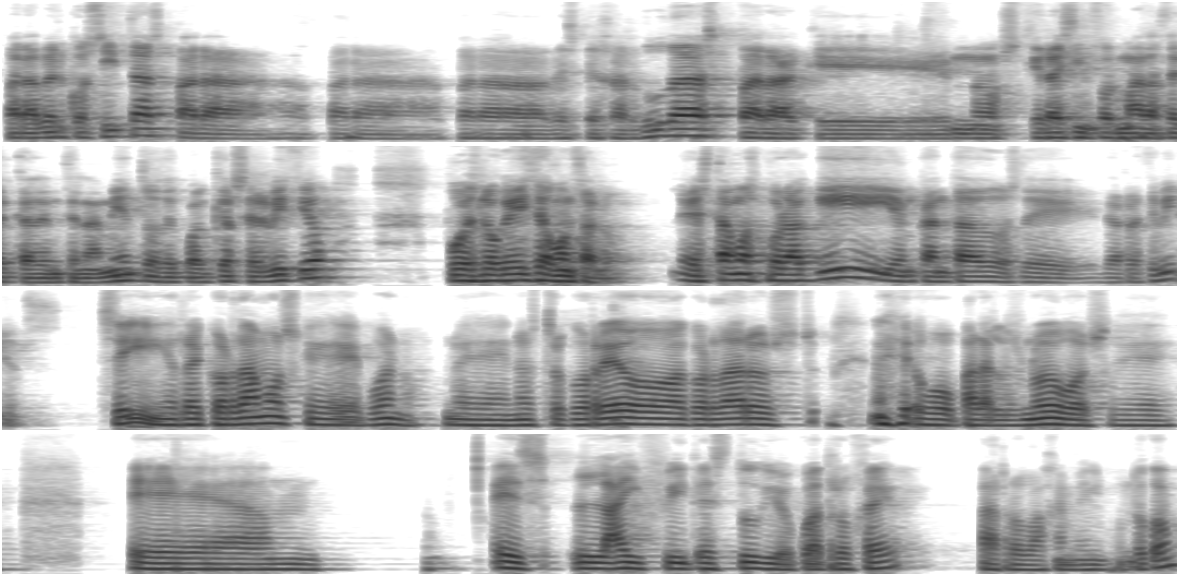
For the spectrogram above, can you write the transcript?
para ver cositas, para, para, despejar dudas, para que nos queráis informar acerca de entrenamiento, de cualquier servicio. Pues lo que dice Gonzalo, estamos por aquí y encantados de, recibiros. Sí, recordamos que, bueno, eh, nuestro correo, acordaros, o para los nuevos, eh, eh, es livefitstudio4g gmail.com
